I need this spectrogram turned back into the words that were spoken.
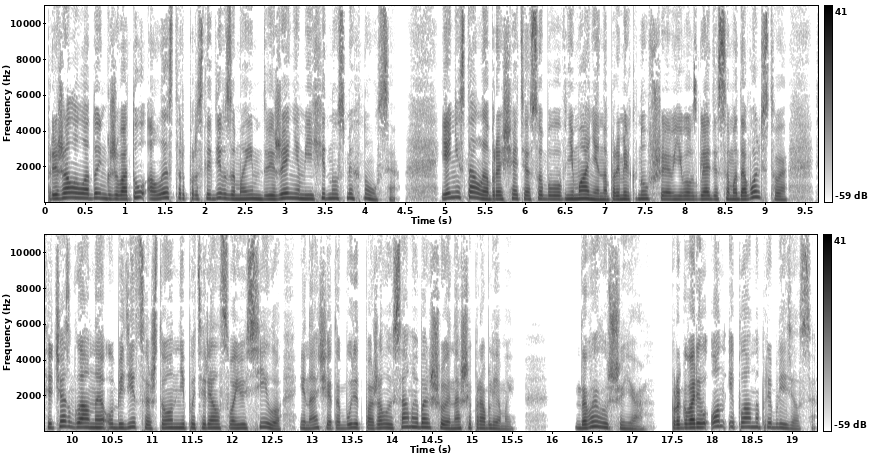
Прижала ладонь к животу, а Лестер, проследив за моим движением, ехидно усмехнулся. Я не стала обращать особого внимания на промелькнувшее в его взгляде самодовольство. Сейчас главное убедиться, что он не потерял свою силу, иначе это будет, пожалуй, самой большой нашей проблемой. «Давай лучше я», — проговорил он и плавно приблизился.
